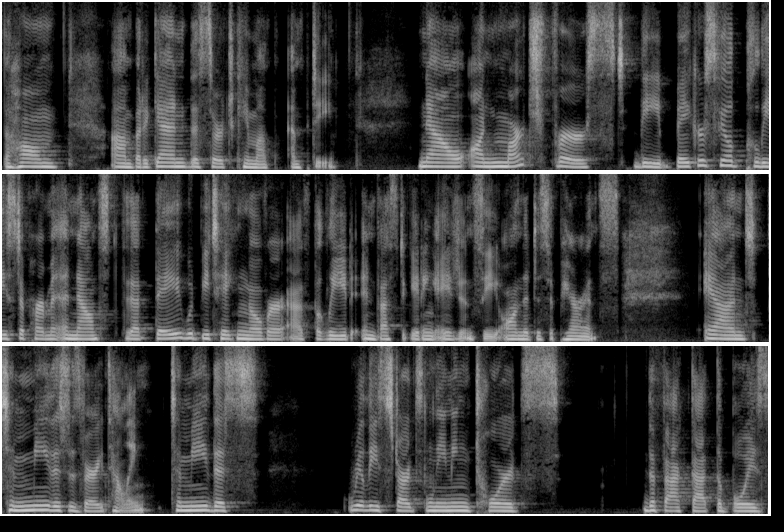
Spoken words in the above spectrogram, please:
the home. Um, but again, the search came up empty. Now, on March 1st, the Bakersfield Police Department announced that they would be taking over as the lead investigating agency on the disappearance. And to me, this is very telling. To me, this really starts leaning towards the fact that the boys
